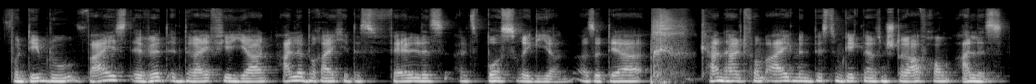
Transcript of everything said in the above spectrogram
von dem du weißt, er wird in drei, vier Jahren alle Bereiche des Feldes als Boss regieren. Also der kann halt vom eigenen bis zum gegnerischen Strafraum alles.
